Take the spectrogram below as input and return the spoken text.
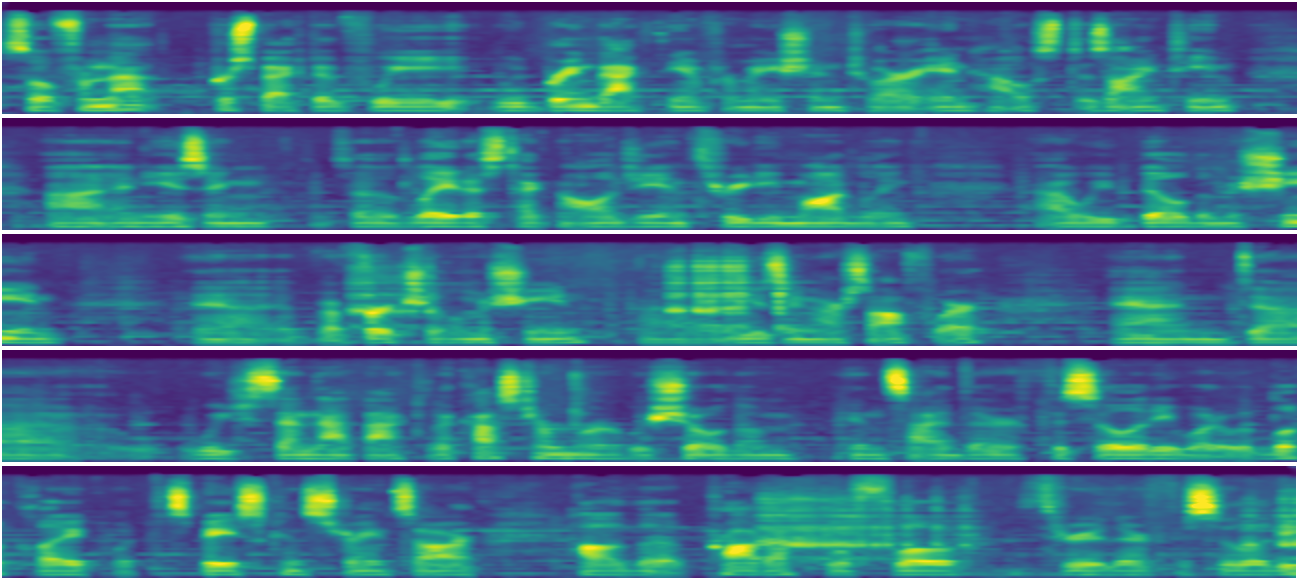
So from that perspective, we, we bring back the information to our in-house design team uh, and using the latest technology in 3D modeling, uh, we build a machine, uh, a virtual machine uh, using our software and uh, we send that back to the customer. We show them inside their facility what it would look like, what the space constraints are, how the product will flow through their facility.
